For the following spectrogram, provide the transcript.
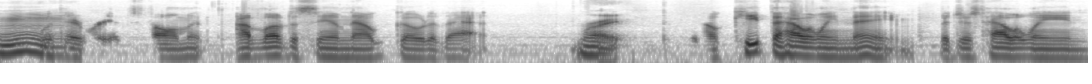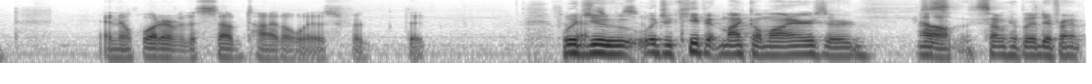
Mm. with every installment. I'd love to see them now go to that. Right. You know, keep the Halloween name, but just Halloween, and then whatever the subtitle is for the. for Would you specific- would you keep it Michael Myers or No. something completely different?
